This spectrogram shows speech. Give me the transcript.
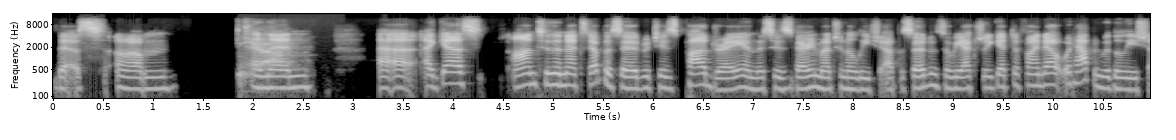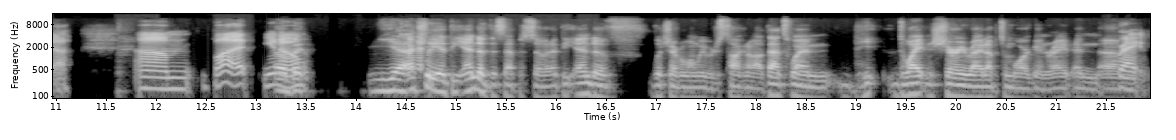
this. Um, yeah. And then uh, I guess on to the next episode, which is Padre. And this is very much an Alicia episode. And so we actually get to find out what happened with Alicia. Um, but, you oh, know. Oh, but yeah, actually, at the end of this episode, at the end of whichever one we were just talking about, that's when he, Dwight and Sherry ride up to Morgan, right? And um, right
